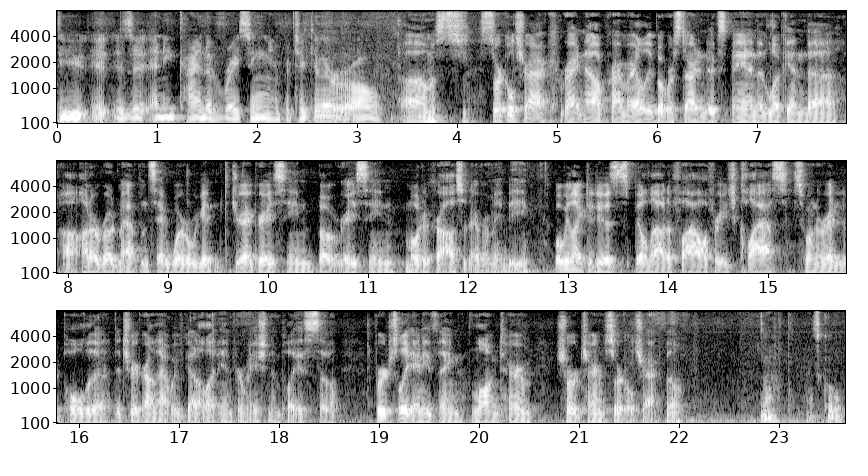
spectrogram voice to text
Do you, is it any kind of racing in particular, or all? Um, circle track right now primarily, but we're starting to expand and look in, uh, on our roadmap and say where we're getting drag racing, boat racing, motocross, whatever it may be. What we like to do is just build out a file for each class. So when we're ready to pull the, the trigger on that, we've got all that information in place. So virtually anything long term, short term circle track though. Well, that's cool.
